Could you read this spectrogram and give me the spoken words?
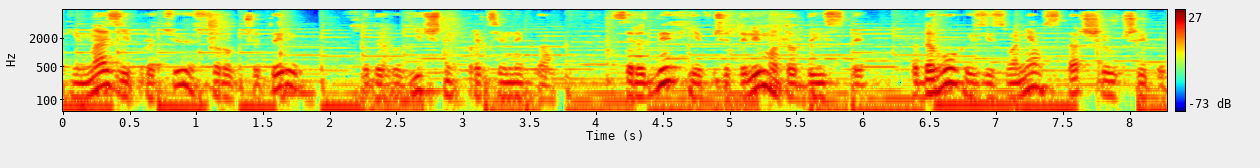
В гімназії працює 44 педагогічних працівника. Серед них є вчителі-методисти, педагоги зі званням старший учитель,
